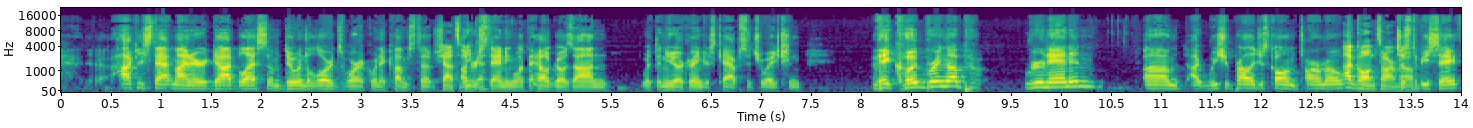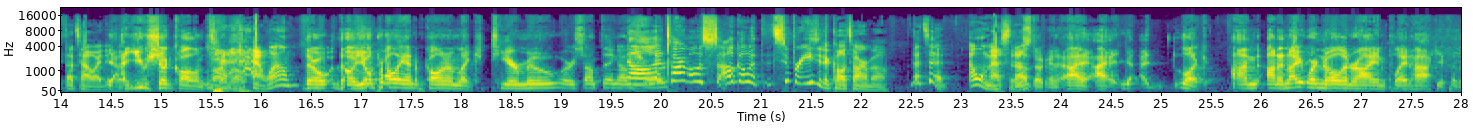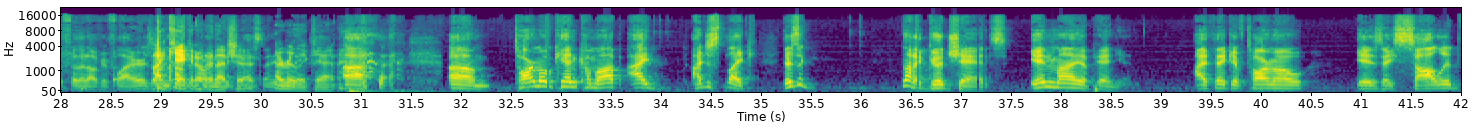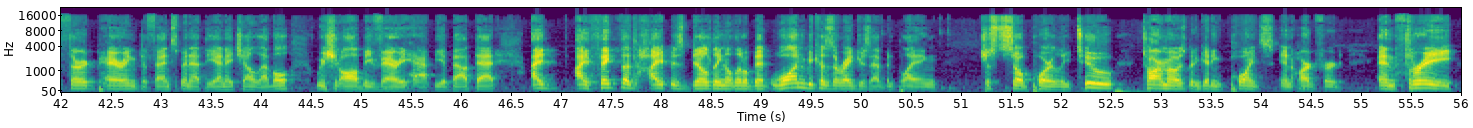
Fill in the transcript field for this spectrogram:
hockey stat miner, God bless him, doing the Lord's work when it comes to Shouts to Mika. understanding what the hell goes on with the New York Rangers cap situation. They could bring up Reunanen. Um, I, we should probably just call him Tarmo, I'll call him Tarmo. just to be safe. That's how I do Yeah, it. you should call him Tarmo. Yeah, well. though, though you'll probably end up calling him like Tiermu or something. I'm no, sure. Tarmo's. I'll go with. It's super easy to call Tarmo. That's it. I won't mess it You're up. still gonna. I, I, I look on on a night where Nolan Ryan played hockey for the Philadelphia Flyers. I I'm not can't get over that shit. I really can't. Uh, um, Tarmo can come up. I I just like there's a not a good chance, in my opinion. I think if Tarmo is a solid third pairing defenseman at the NHL level, we should all be very happy about that. I I think the hype is building a little bit. One, because the Rangers have been playing just so poorly. Two, Tarmo has been getting points in Hartford. And three,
